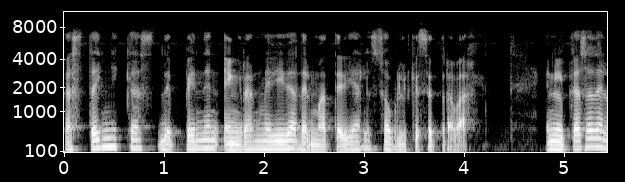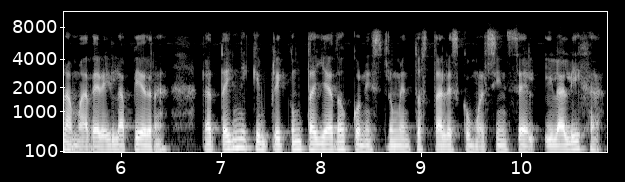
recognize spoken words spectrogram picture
Las técnicas dependen en gran medida del material sobre el que se trabaje. En el caso de la madera y la piedra, la técnica implica un tallado con instrumentos tales como el cincel y la lija,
